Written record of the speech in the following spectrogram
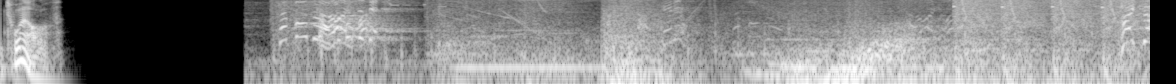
12. サポートを任せて入った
